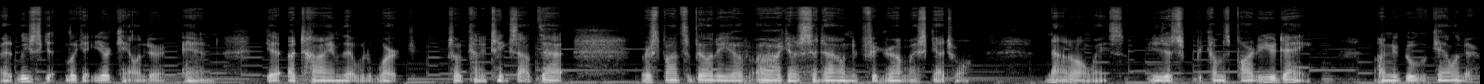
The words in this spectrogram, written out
At least get look at your calendar and get a time that would work. So it kind of takes out that responsibility of oh i gotta sit down and figure out my schedule. Not always. It just becomes part of your day on your google calendar.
